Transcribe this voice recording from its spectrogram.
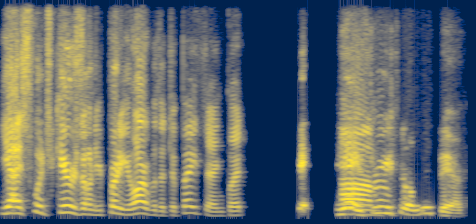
yeah, I switched gears on you pretty hard with the debate thing, but yeah, um, threw me for a loop there.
